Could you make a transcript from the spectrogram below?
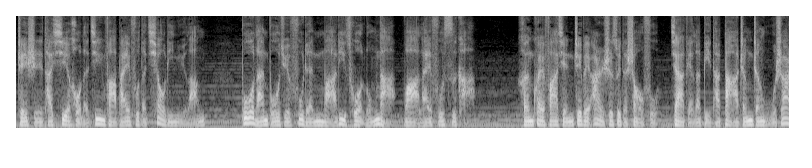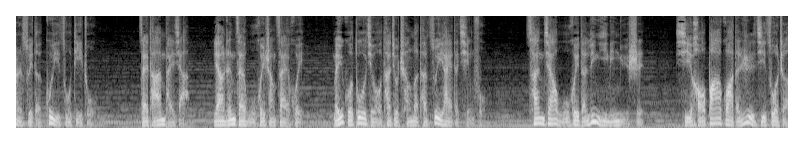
这时，他邂逅了金发白肤的俏丽女郎。波兰伯爵夫人玛丽措隆娜·瓦莱夫斯卡。很快发现，这位二十岁的少妇嫁给了比她大整整五十二岁的贵族地主。在他安排下，两人在舞会上再会。没过多久，他就成了他最爱的情妇。参加舞会的另一名女士，喜好八卦的日记作者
